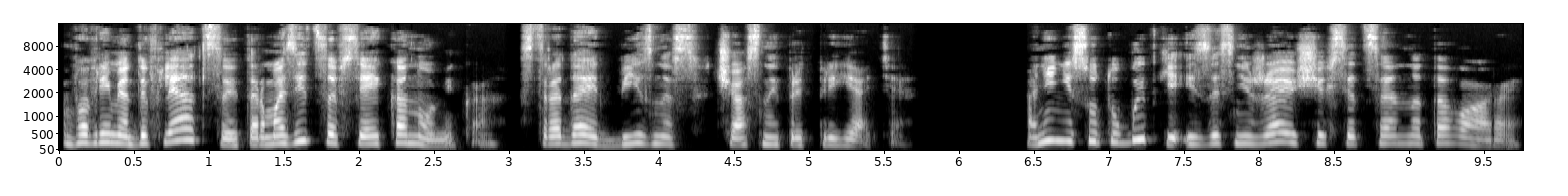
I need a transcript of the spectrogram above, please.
Во время дефляции тормозится вся экономика, страдает бизнес, частные предприятия. Они несут убытки из-за снижающихся цен на товары.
